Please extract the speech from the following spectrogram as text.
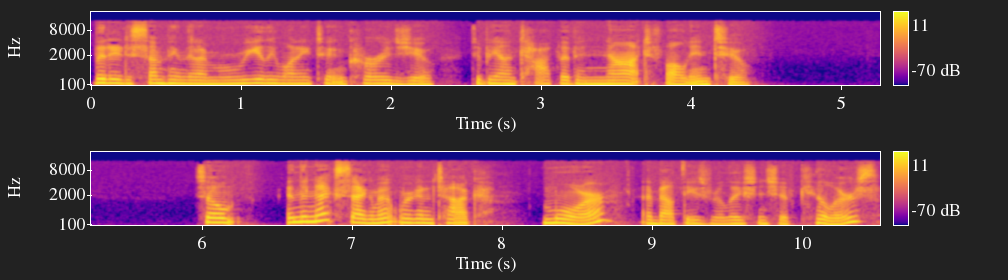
But it is something that I'm really wanting to encourage you to be on top of and not fall into. So, in the next segment, we're going to talk more about these relationship killers.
